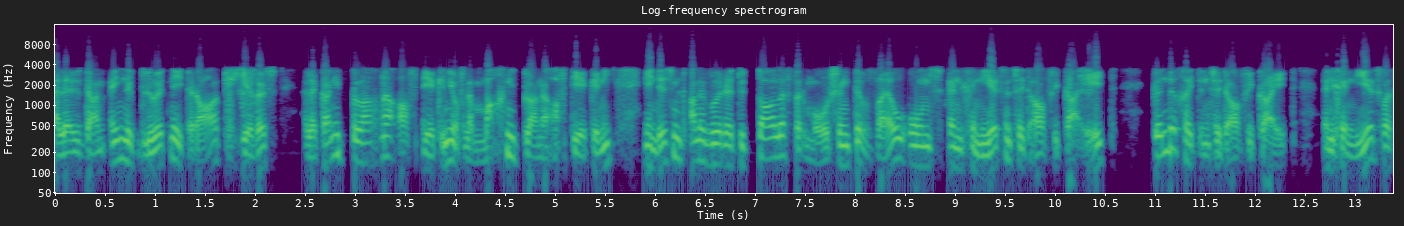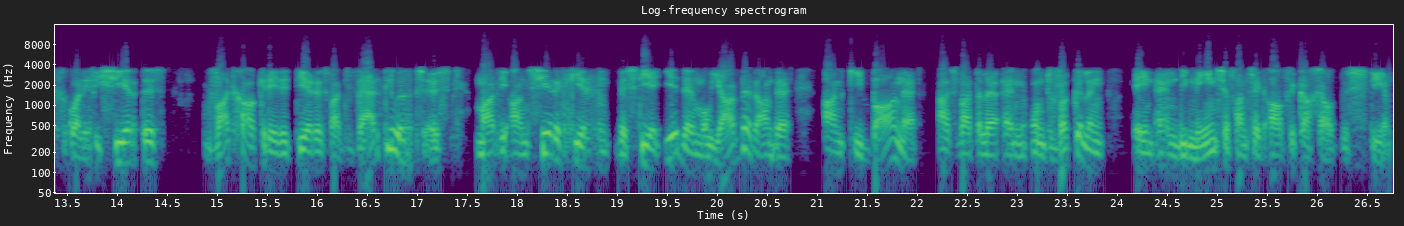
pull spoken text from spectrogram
Hulle is dan eintlik bloot net raadgewers. Hulle kan nie planne afteken nie of hulle mag nie planne afteken nie. En dis met ander woorde 'n totale vermorsing terwyl ons ingenieurs in Suid-Afrika het, kundigheid in Suid-Afrika het, ingenieurs wat gekwalifiseerd is, wat geakkrediteer is wat werkloos is, maar die ANC regering bestee eerder miljarde rande aan kibane as wat hulle in ontwikkeling en in die mense van Suid-Afrika geld bestee.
